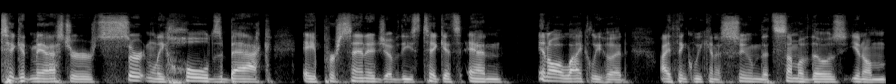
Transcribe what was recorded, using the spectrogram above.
Ticketmaster certainly holds back a percentage of these tickets, and in all likelihood, I think we can assume that some of those, you know,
